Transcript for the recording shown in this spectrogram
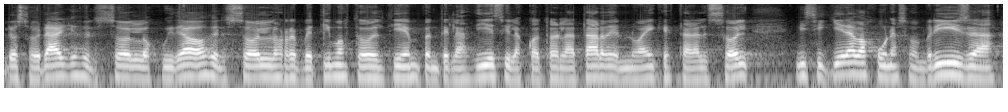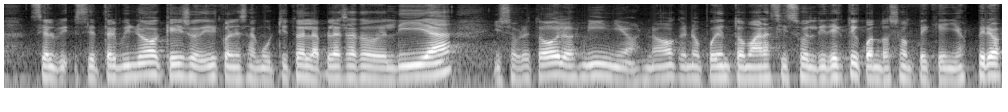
los horarios del sol, los cuidados del sol, los repetimos todo el tiempo, entre las 10 y las 4 de la tarde no hay que estar al sol, ni siquiera bajo una sombrilla. Se, terminó aquello de ir con el sanguchito a la playa todo el día y sobre todo los niños, ¿no? que no pueden tomar así sol directo y cuando son pequeños. Pero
